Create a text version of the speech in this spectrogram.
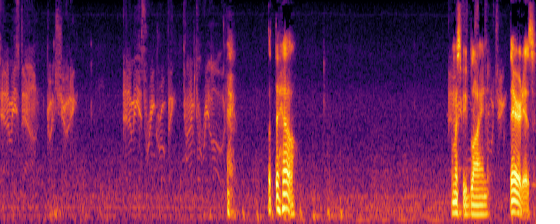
Enemies down. Good shooting. Enemy is regrouping. Time to reload. What the hell? I must be blind. There it is.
